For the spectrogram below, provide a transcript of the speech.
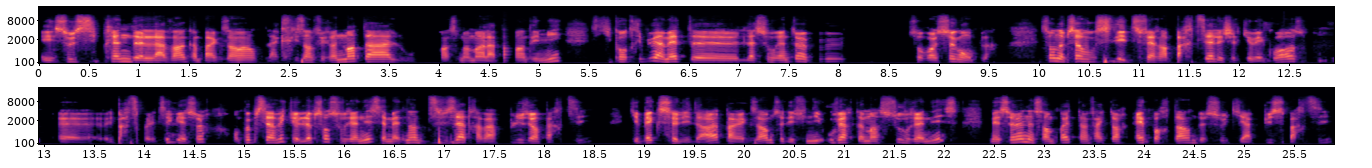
et ceux-ci prennent de l'avant, comme par exemple la crise environnementale en ce moment la pandémie, ce qui contribue à mettre euh, la souveraineté un peu sur un second plan. Si on observe aussi les différents partis à l'échelle québécoise, euh, les partis politiques, bien sûr, on peut observer que l'option souverainiste est maintenant divisée à travers plusieurs partis. Québec solidaire, par exemple, se définit ouvertement souverainiste, mais cela ne semble pas être un facteur important de ceux qui appuient ce parti.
